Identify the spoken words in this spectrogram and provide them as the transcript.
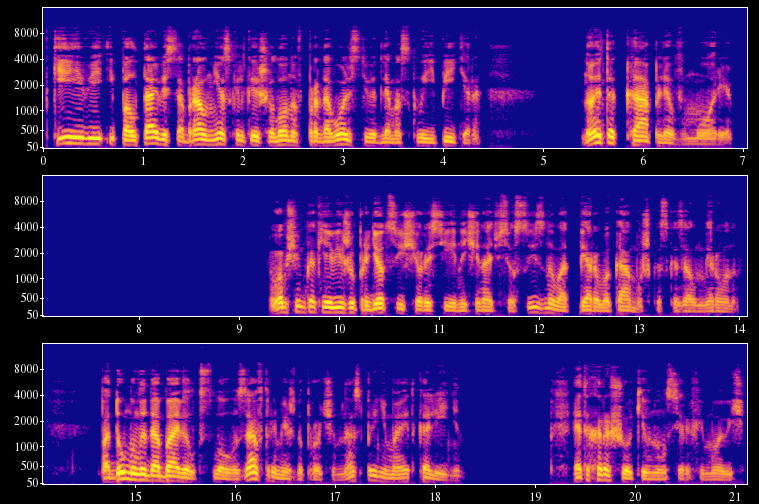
В Киеве и Полтаве собрал несколько эшелонов продовольствия для Москвы и Питера. Но это капля в море. В общем, как я вижу, придется еще России начинать все с изного от первого камушка, — сказал Миронов. Подумал и добавил к слову. Завтра, между прочим, нас принимает Калинин. «Это хорошо», — кивнул Серафимович.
